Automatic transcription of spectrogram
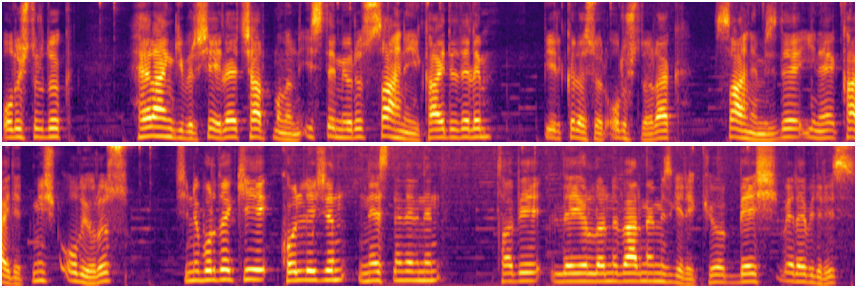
oluşturduk. Herhangi bir şeyle çarpmalarını istemiyoruz. Sahneyi kaydedelim. Bir klasör oluşturarak sahnemizi yine kaydetmiş oluyoruz. Şimdi buradaki collision nesnelerinin tabi layer'larını vermemiz gerekiyor. 5 verebiliriz.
